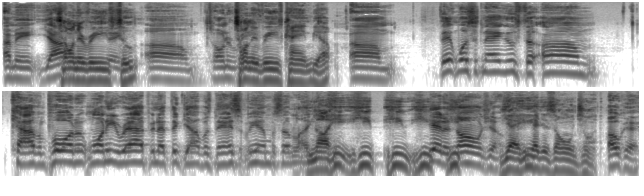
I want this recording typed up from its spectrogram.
I mean, y'all. Mm-hmm. Tony Reeves, think, too. Um, Tony. Tony Reeves came. Yep. Um, then what's his name used to um Calvin Porter, one he rapping, I think y'all was dancing for him or something like No, he he he he, had his own joint. Yeah, he had his own joint. Okay.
